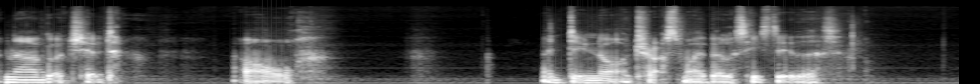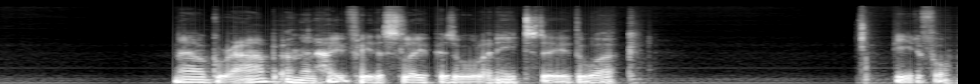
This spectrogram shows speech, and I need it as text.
And now I've got a chip Oh. I do not trust my ability to do this. Now grab, and then hopefully the slope is all I need to do the work. Beautiful.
